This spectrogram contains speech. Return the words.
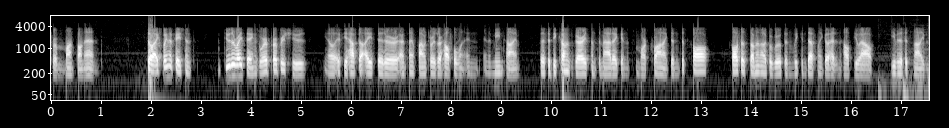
for months on end. So I explain to patients, do the right things, wear appropriate shoes. You know, if you have to ice it or anti-inflammatories are helpful in, in the meantime. But if it becomes very symptomatic and it's more chronic, then just call call us at Summit Medical Group, and we can definitely go ahead and help you out. Even if it's not even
